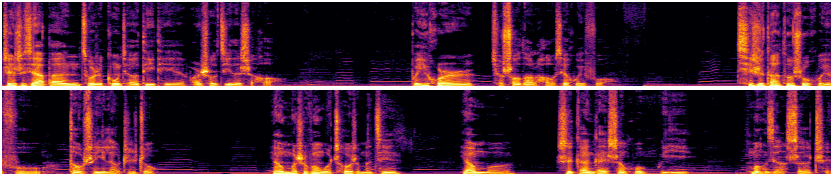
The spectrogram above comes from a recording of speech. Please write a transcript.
正是下班坐着公交、地铁玩手机的时候，不一会儿就收到了好些回复。其实大多数回复都是意料之中，要么是问我抽什么筋，要么是感慨生活不易，梦想奢侈。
